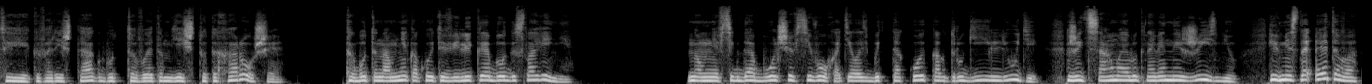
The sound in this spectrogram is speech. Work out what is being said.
«Ты говоришь так, будто в этом есть что-то хорошее, как будто на мне какое-то великое благословение. Но мне всегда больше всего хотелось быть такой, как другие люди, жить самой обыкновенной жизнью, и вместо этого...»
